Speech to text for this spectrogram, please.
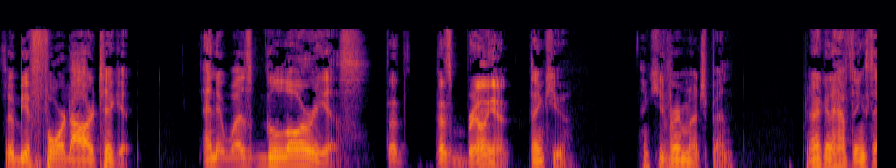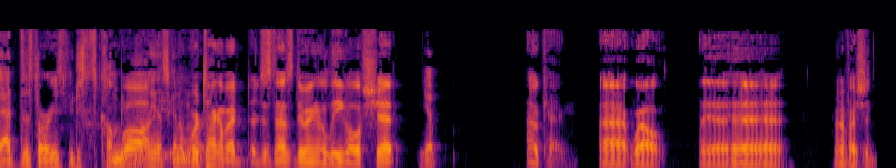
So it would be a $4 ticket. And it was glorious. That's that's brilliant. Thank you. Thank you very much, Ben. You're not going to have things to add to the stories. If you just call me Well, brilliant, it's going to we're talking about just us doing illegal shit. yep. Okay. Uh, well, uh, I don't know if I should.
